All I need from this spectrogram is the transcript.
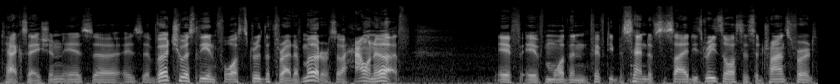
taxation is uh, is virtuously enforced through the threat of murder. So how on earth, if if more than 50% of society's resources are transferred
